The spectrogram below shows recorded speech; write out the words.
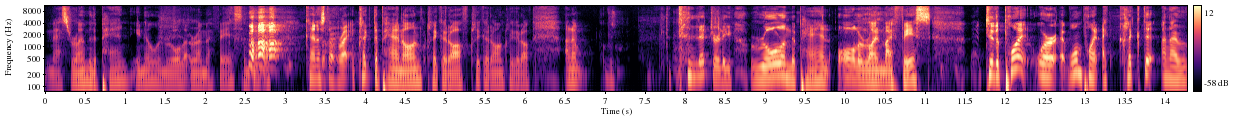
mess around with the pen you know and roll it around my face and kind of stuff right? And click the pen on click it off click it on click it off. And I was literally rolling the pen all around my face to the point where at one point I clicked it and I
